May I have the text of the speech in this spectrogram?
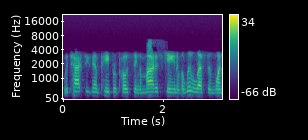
with tax exempt paper posting a modest gain of a little less than 1%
